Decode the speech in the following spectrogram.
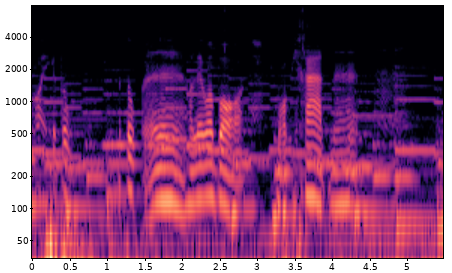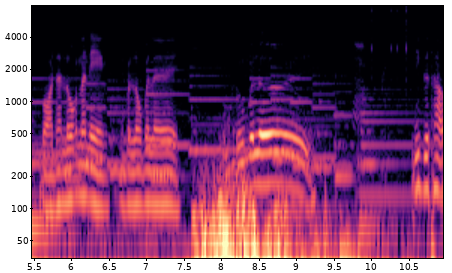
โอ้ยกระตุก กระตุกเออเขาเรียกว่าบ่อ บ่อพิฆาตนะฮะ บ่อนรกนั่นเองลงไปลงไปเลย ลงไปเลย นี่คือทาง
